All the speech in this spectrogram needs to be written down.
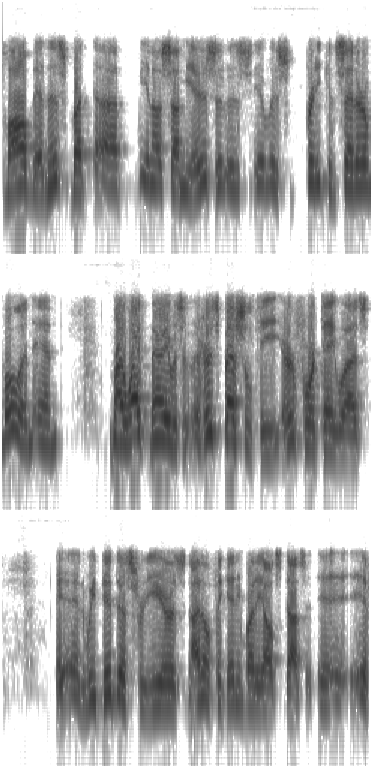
small business, but uh, you know, some years it was it was pretty considerable, and and my wife Mary was her specialty, her forte was, and we did this for years. And I don't think anybody else does it. If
